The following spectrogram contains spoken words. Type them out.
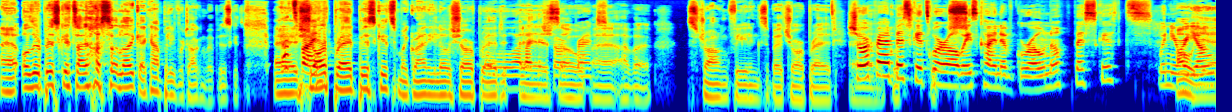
Uh, other biscuits I also like. I can't believe we're talking about biscuits. Uh, shortbread biscuits. My granny loves shortbread. Oh, I like uh, shortbread. So uh, I have a strong feelings about shortbread. Uh, Shortbread good- biscuits were always kind of grown up biscuits when you were Oh, younger.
